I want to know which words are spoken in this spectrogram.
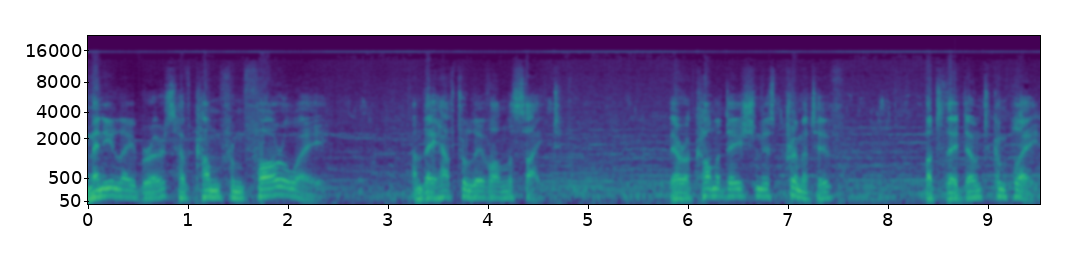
Many laborers have come from far away and they have to live on the site. Their accommodation is primitive, but they don't complain.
